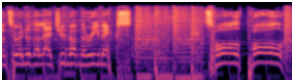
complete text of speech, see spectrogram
On to another legend on the remix. Tall Paul.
